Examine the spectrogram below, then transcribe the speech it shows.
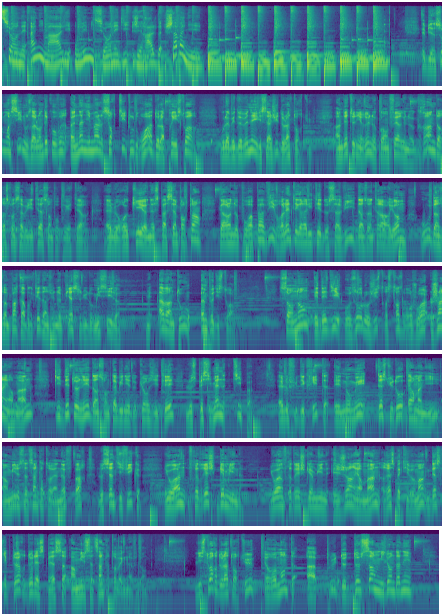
Passione Animali, un'emissione di Gérald Chabagnier. Eh bien, ce mois-ci, nous allons découvrir un animal sorti tout droit de la préhistoire. Vous l'avez deviné, il s'agit de la tortue. En détenir une confère une grande responsabilité à son propriétaire. Elle requiert un espace important car elle ne pourra pas vivre l'intégralité de sa vie dans un terrarium ou dans un parc abrité dans une pièce du domicile. Mais avant tout, un peu d'histoire. Son nom est dédié au zoologiste strasbourgeois Jean Hermann, qui détenait dans son cabinet de curiosité le spécimen type. Elle fut décrite et nommée Testudo hermanni en 1789 par le scientifique Johann Friedrich Gemlin. Johann Friedrich Gemlin et Jean Hermann, respectivement descripteurs de l'espèce en 1789 donc. L'histoire de la tortue remonte à plus de 200 millions d'années.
